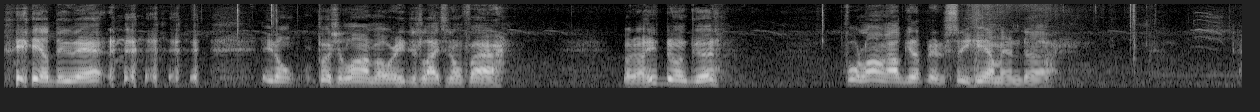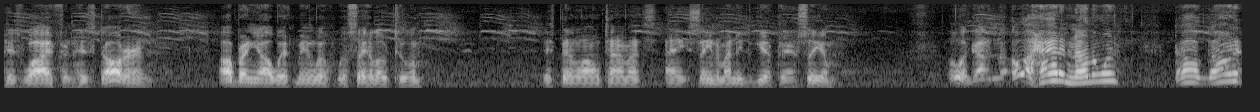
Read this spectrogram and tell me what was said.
he'll do that. he don't push a lawnmower, he just lights it on fire. But uh, he's doing good. Before long, I'll get up there to see him and uh, his wife and his daughter, and I'll bring y'all with me, and we'll we'll say hello to them. It's been a long time I, I ain't seen them. I need to get up there and see them. Oh, I got oh I had another one. Doggone it.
